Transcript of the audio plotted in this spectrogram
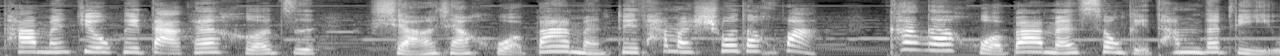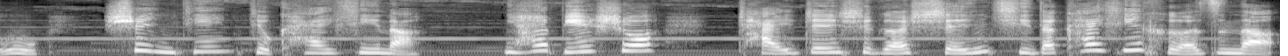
他们就会打开盒子，想想伙伴们对他们说的话，看看伙伴们送给他们的礼物，瞬间就开心了。你还别说，还真是个神奇的开心盒子呢。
